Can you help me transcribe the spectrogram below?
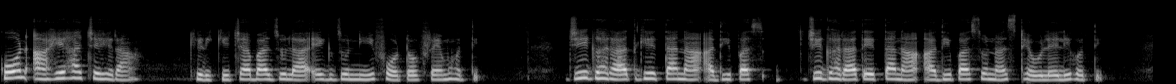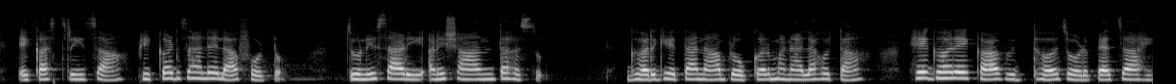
कोण आहे हा चेहरा? खिडकीच्या बाजूला एक जुनी फोटो फ्रेम होती. जी घरात घेताना जी घरात येताना आधीपासूनच ठेवलेली होती. एका स्त्रीचा फिकट झालेला फोटो, जुनी साडी आणि शांत हसू. घर घेताना ब्रोकर म्हणाला होता, हे घर एका वृद्ध जोडप्याचं आहे.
